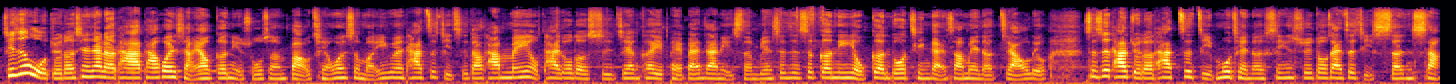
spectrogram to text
其实我觉得现在的他，他会想要跟你说声抱歉。为什么？因为他自己知道他没有太多的时间可以陪伴在你身边，甚至是跟你有更多情感上面的交流。甚至他觉得他自己目前的心思都在自己身上，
